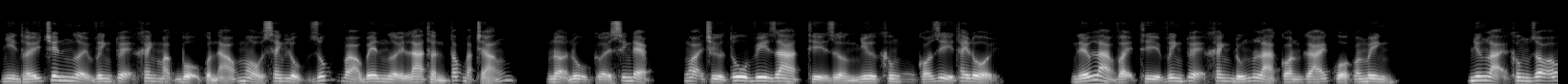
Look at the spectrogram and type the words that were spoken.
nhìn thấy trên người vinh tuệ khanh mặc bộ quần áo màu xanh lục rúc vào bên người la thần tóc bạc trắng, nở nụ cười xinh đẹp, ngoại trừ tu vi ra thì dường như không có gì thay đổi. Nếu là vậy thì vinh tuệ khanh đúng là con gái của quang minh. Nhưng lại không rõ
